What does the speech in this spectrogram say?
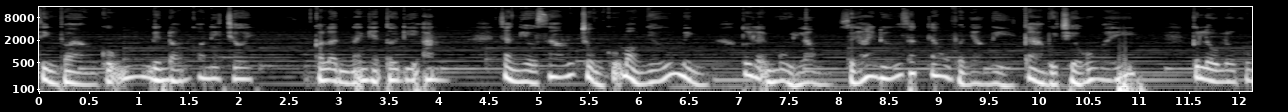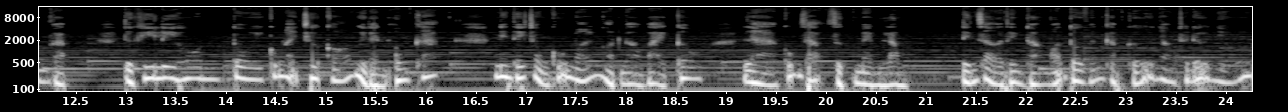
Thỉnh thoảng cũng đến đón con đi chơi. Có lần anh hẹn tôi đi ăn, Chẳng hiểu sao lúc chồng cũ bỏ nhớ mình, Tôi lại mủi lòng Rồi hai đứa dắt nhau vào nhà nghỉ cả buổi chiều hôm ấy. Cứ lâu lâu không gặp, Từ khi ly hôn tôi cũng lại chưa có người đàn ông khác, Nên thấy chồng cũ nói ngọt ngào vài câu Là cũng dạo rực mềm lòng. Đến giờ thỉnh thoảng bọn tôi vẫn gặp gỡ nhau cho đỡ nhớ.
